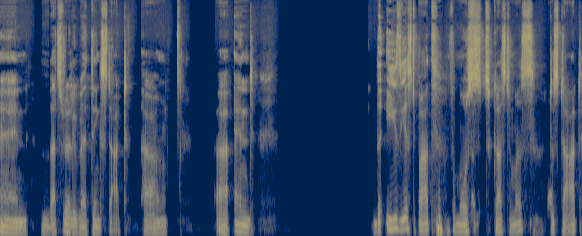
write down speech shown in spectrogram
And that's really where things start. Um, uh, and the easiest path for most customers to start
